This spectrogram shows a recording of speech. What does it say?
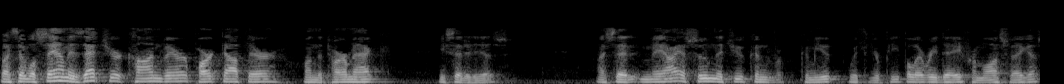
So I said, Well, Sam, is that your Convair parked out there on the tarmac? He said, It is. I said, May I assume that you commute with your people every day from Las Vegas?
